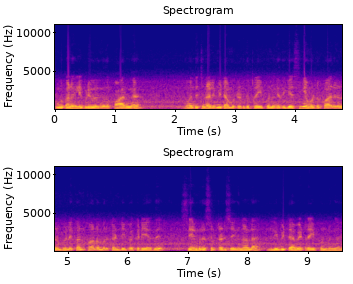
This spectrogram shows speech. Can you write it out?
உங்கள் கணக்கில் எப்படி வருங்கிறத பாருங்கள் வந்துச்சுன்னா லிமிட்டாக மட்டும் எடுத்து ட்ரை பண்ணுங்கள் இது கெஸ்ஸிங்கை மட்டும் பாருங்கள் நம்பளே கன்ஃபார்ம் நம்பர் கண்டிப்பாக கிடையாது. சேம் ரிசல்ட் அடிச்சதுனால லிமிட்டாகவே ட்ரை பண்ணுங்கள்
